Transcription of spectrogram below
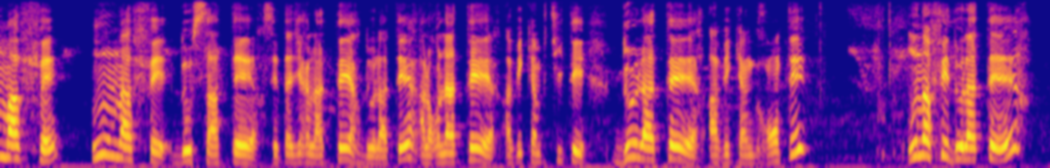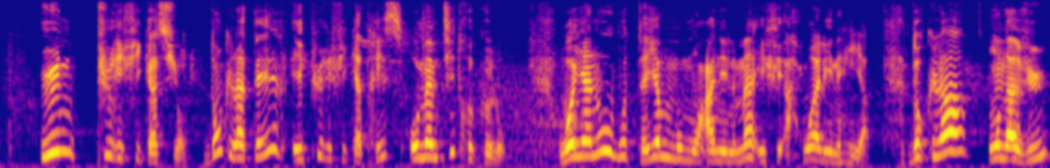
m'a fait, on a fait de sa terre, c'est-à-dire la terre de la terre, alors la terre avec un petit T, de la terre avec un grand T, on a fait de la terre une purification. Donc la terre est purificatrice au même titre que l'eau. Donc là, on a vu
